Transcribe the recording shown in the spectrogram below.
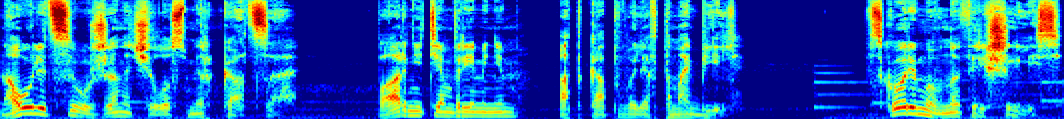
На улице уже начало смеркаться — Парни тем временем откапывали автомобиль. Вскоре мы вновь решились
